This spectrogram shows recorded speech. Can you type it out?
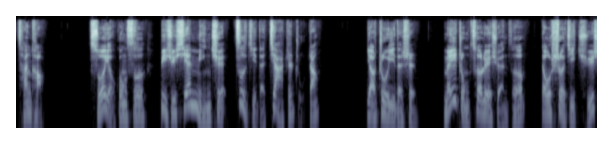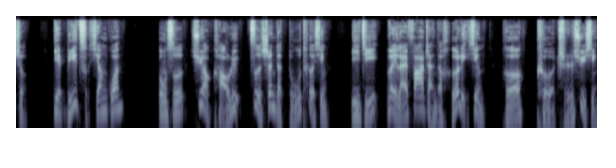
参考。所有公司必须先明确自己的价值主张。要注意的是，每种策略选择都涉及取舍，也彼此相关。公司需要考虑自身的独特性以及未来发展的合理性和可持续性。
